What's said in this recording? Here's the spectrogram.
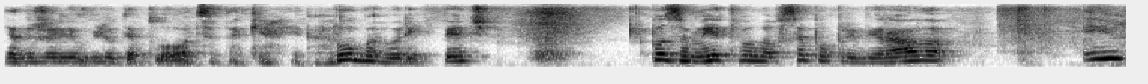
Я дуже люблю тепло, оце таке, як груба, горить печ. Позамитувала, все поприбирала. І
